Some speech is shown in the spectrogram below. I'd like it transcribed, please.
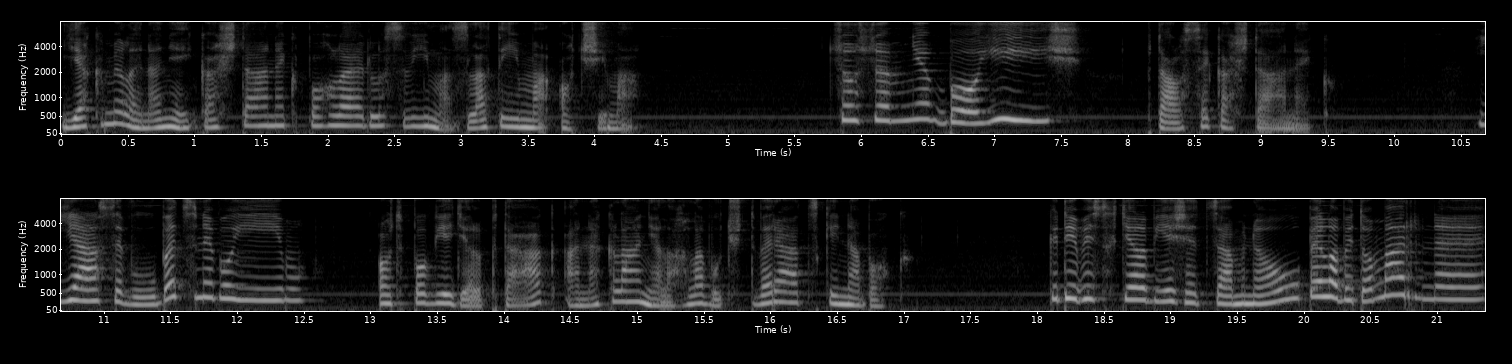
jakmile na něj kaštánek pohlédl svýma zlatýma očima. Co se mě bojíš? ptal se kaštánek. Já se vůbec nebojím, odpověděl pták a nakláněl hlavu čtverácky na bok. Kdybys chtěl běžet za mnou, bylo by to marné,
